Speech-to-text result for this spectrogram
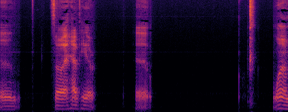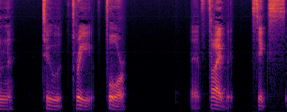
Um, so I have here uh, one, two, three, four, uh, five, six,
